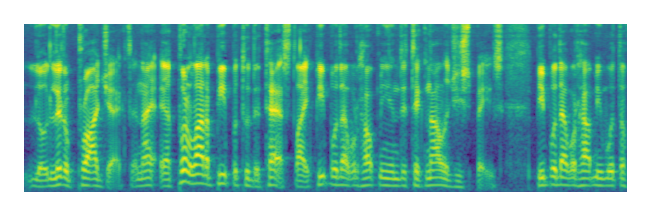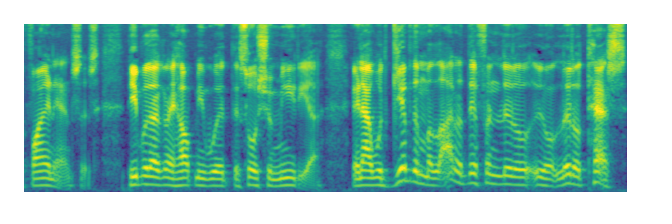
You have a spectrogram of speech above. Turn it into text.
little projects and I, I put a lot of people to the test like people that would help me in the technology space people that would help me with the finances people that are going to help me with the social media. And i would give them a lot of different little you know little tests.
